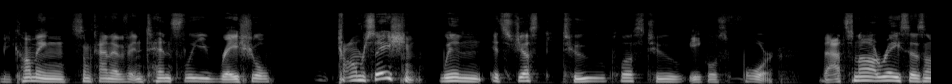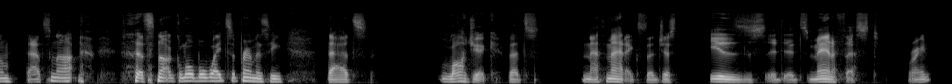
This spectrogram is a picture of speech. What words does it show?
becoming some kind of intensely racial conversation when it's just two plus two equals four that's not racism. That's not that's not global white supremacy. That's logic. That's mathematics. That just is it, it's manifest, right?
